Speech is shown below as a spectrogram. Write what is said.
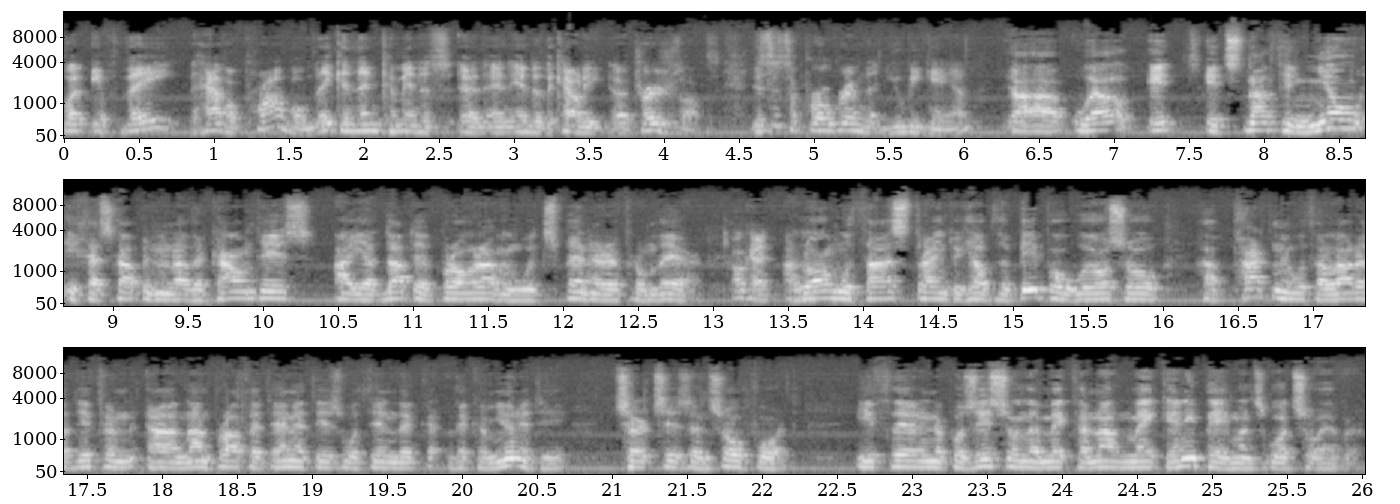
But if they have a problem, they can then come in and, and, and into the county uh, treasurer's office. Is this a program that you began? Uh, well, it, it's nothing new. It has happened in other counties. I adopted a program and we expanded it from there. Okay. along with us trying to help the people, we also have partnered with a lot of different uh, nonprofit entities within the, the community, churches and so forth. If they're in a position that they cannot make any payments whatsoever,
